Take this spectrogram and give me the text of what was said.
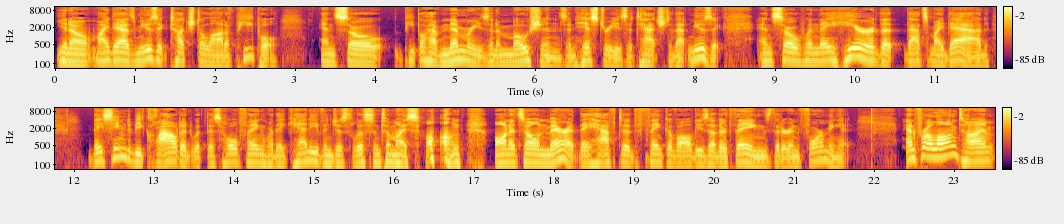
You know, my dad's music touched a lot of people. And so people have memories and emotions and histories attached to that music. And so when they hear that that's my dad, they seem to be clouded with this whole thing where they can't even just listen to my song on its own merit. They have to think of all these other things that are informing it. And for a long time,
